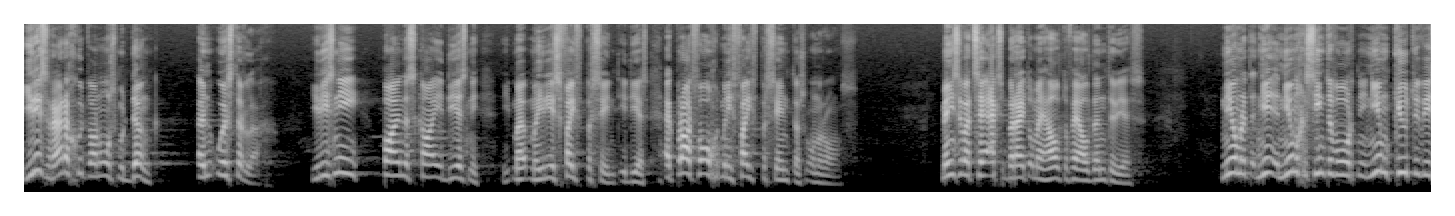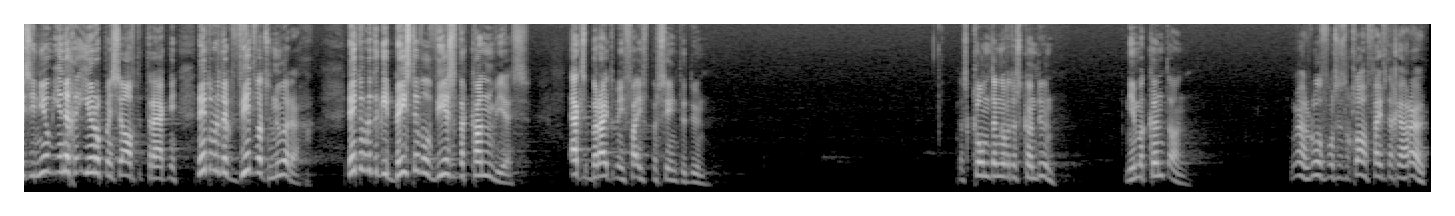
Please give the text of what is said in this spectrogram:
Hierdie is regtig goed waarna ons moet dink in Oosterlig. Hierdie is nie pie in the sky idees nie, maar maar hierdie is 5% idees. Ek praat vanoggend met die 5%ers onder ons. Mense wat sê ek's bereid om 'n held of 'n heldin te wees. Nie om dit nie, nie om gesien te word nie, nie om cute te wees nie, nie om enige eer op myself te trek nie, net omdat ek weet wat's nodig. Net omdat ek die beste wil wees wat ek kan wees. Ek's bereid om die 5% te doen. Dis klomp dinge wat ons kan doen. Neem 'n kind aan. Nou, Rolf, ons is al klaar 50 jaar oud.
